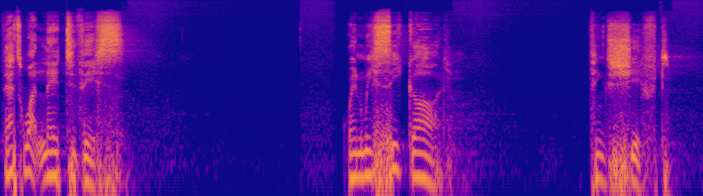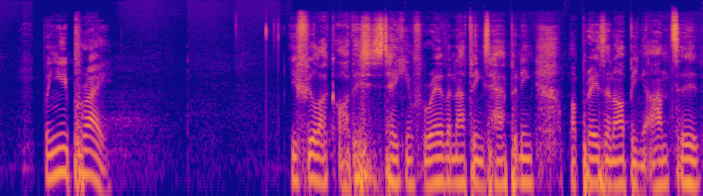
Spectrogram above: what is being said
that's what led to this. When we seek God, things shift. When you pray, you feel like, oh, this is taking forever, nothing's happening, my prayers are not being answered.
